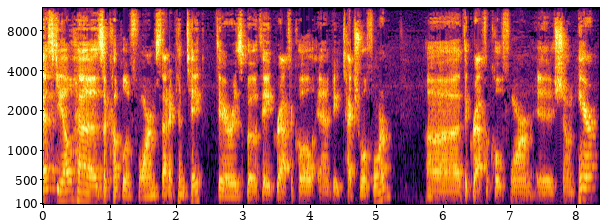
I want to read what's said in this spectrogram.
SDL has a couple of forms that it can take. There is both a graphical and a textual form. Uh, the graphical form is shown here.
